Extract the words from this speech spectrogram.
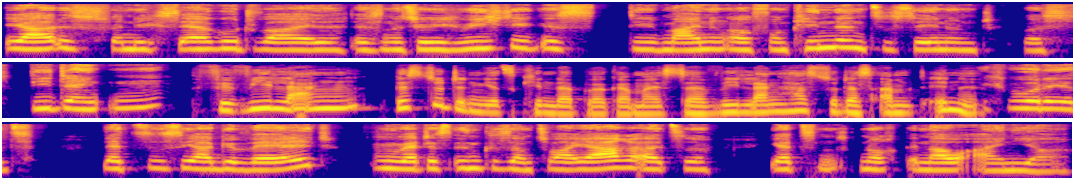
Ja, das finde ich sehr gut, weil es natürlich wichtig ist, die Meinung auch von Kindern zu sehen und was die denken. Für wie lang bist du denn jetzt Kinderbürgermeister? Wie lang hast du das Amt inne? Ich wurde jetzt letztes Jahr gewählt und werde jetzt insgesamt zwei Jahre, also jetzt noch genau ein Jahr.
